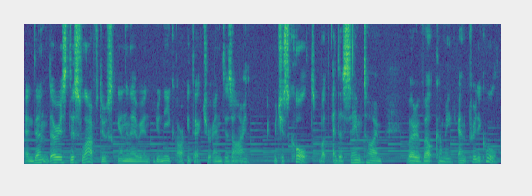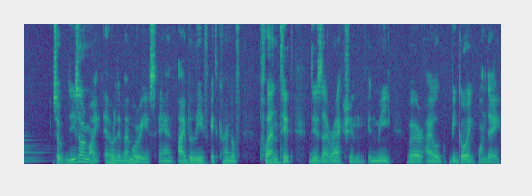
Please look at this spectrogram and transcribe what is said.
and then there is this love to Scandinavian unique architecture and design, which is cold but at the same time very welcoming and pretty cool. So these are my early memories, and I believe it kind of planted this direction in me where I'll be going one day.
